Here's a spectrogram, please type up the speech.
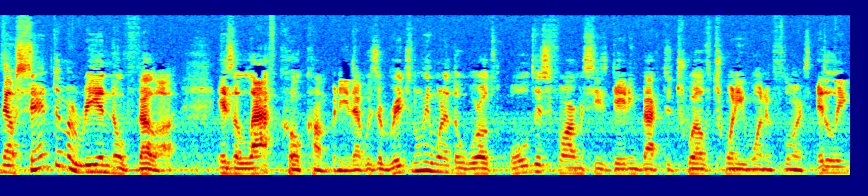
Now, Santa Maria Novella is a LAFCO company that was originally one of the world's oldest pharmacies dating back to 1221 in Florence, Italy,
